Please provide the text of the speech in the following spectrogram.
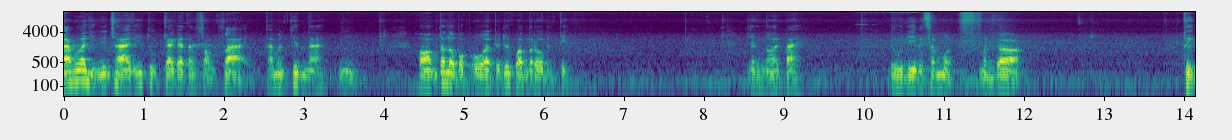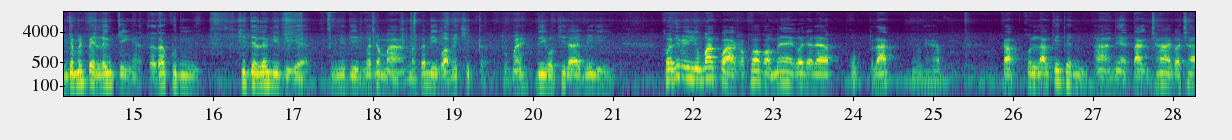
รักว่าหญิงหรือชายที่ถูกใจกันทั้งสองฝ่าย ถ้ามันขึ้นนะอืม หอมตลบอบอวลไปด้วยความโรแมนติก ยังน้อยไป ดูดีไปสมหมด มันก็ ถึงจะไม่เป็นเรื่องจริงอะ แต่ถ้าคุณคิดในเรื่องดีๆอะสิ่งดีๆมันก็จะมา มันก็ดีกว่าไม่คิดถูกไหมดีกว่าคิดอะไรไม่ดี คนที่มีอายุมากกว่ากับพ่อกับแม่ก็จะได้รับพบรักนะครับ กับคนรักที่เป็นอ่าเนี่ย ต่างชาติก็ใช่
